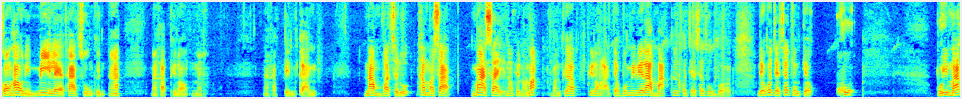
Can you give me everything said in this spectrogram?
ของเฮานี่มีแร่ธาตุสูงขึ้นนะนะครับ พี่น้องนะนะครับ เป็นการนำวัสดุธรรมชาติมาใส่เนาะพี่น้องเนาะบางเทื่อพี่น้องอาจจะบ่มีเวลาหมักคือเขาจะชักทุงบอกเดี๋ยวเขาจะชักทุงจะคุก ปุ๋ยหมัก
